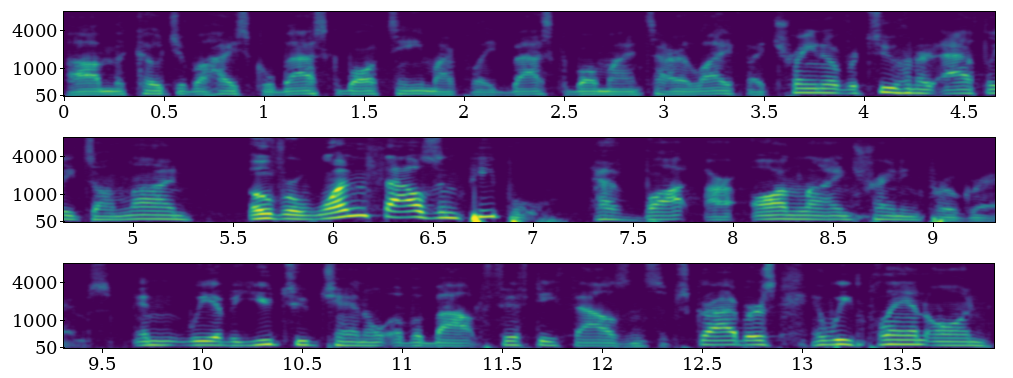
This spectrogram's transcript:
I'm the coach of a high school basketball team. I played basketball my entire life. I train over 200 athletes online. Over 1,000 people have bought our online training programs. And we have a YouTube channel of about 50,000 subscribers, and we plan on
